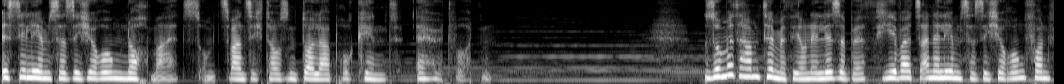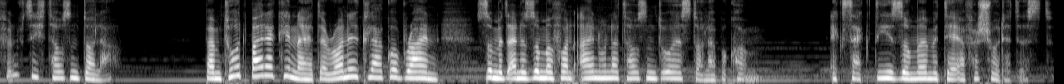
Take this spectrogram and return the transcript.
ist die Lebensversicherung nochmals um 20.000 Dollar pro Kind erhöht worden. Somit haben Timothy und Elizabeth jeweils eine Lebensversicherung von 50.000 Dollar. Beim Tod beider Kinder hätte Ronald Clark O'Brien somit eine Summe von 100.000 US-Dollar bekommen. Exakt die Summe, mit der er verschuldet ist.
